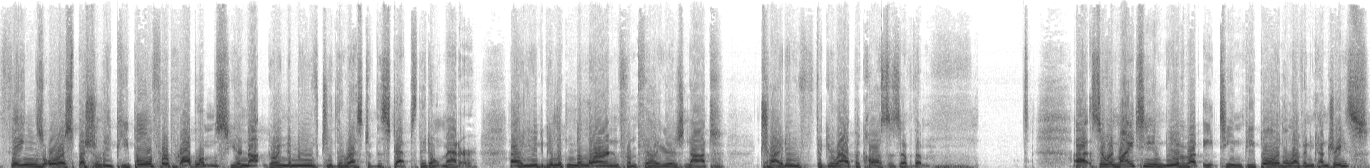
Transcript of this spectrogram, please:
things or especially people for problems, you're not going to move to the rest of the steps. They don't matter. Uh, you need to be looking to learn from failures, not try to figure out the causes of them. Uh, so in my team, we have about 18 people in 11 countries.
